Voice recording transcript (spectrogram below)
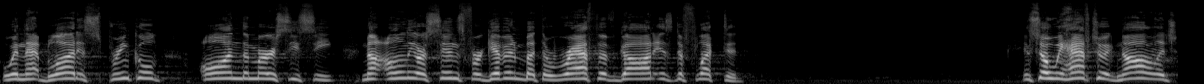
when that blood is sprinkled on the mercy seat, not only are sins forgiven, but the wrath of God is deflected. And so we have to acknowledge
